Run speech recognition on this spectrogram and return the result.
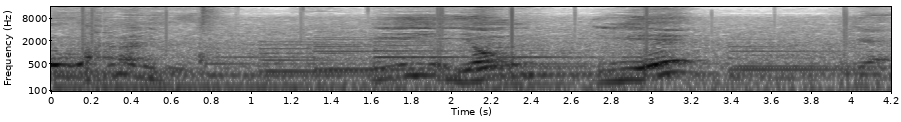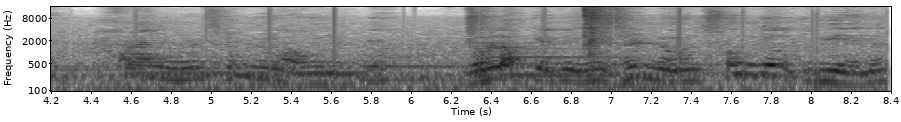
여기 하나님이에요. 이영 위에 이제 하나님을 설명하고 있는데 놀랍게도 이 설명은 성경 위에는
